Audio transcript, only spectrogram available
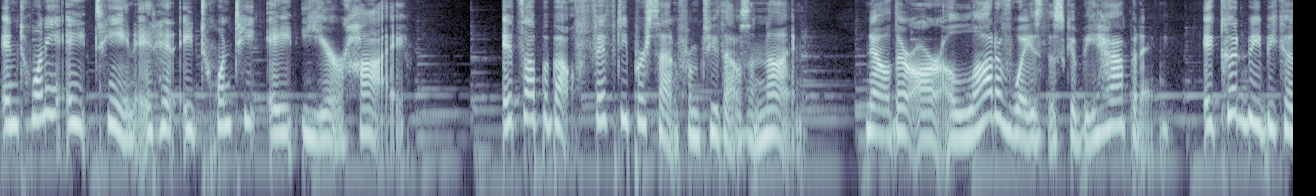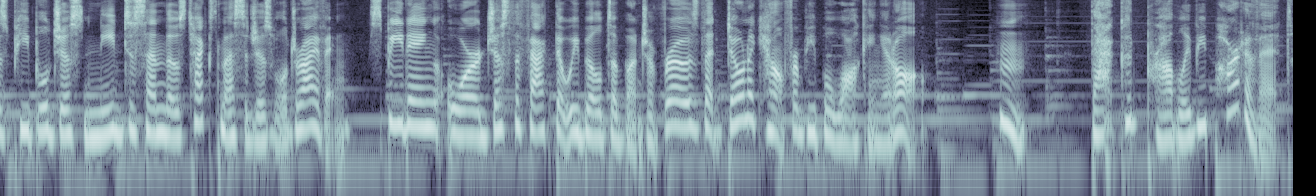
In 2018, it hit a 28 year high. It's up about 50% from 2009. Now, there are a lot of ways this could be happening. It could be because people just need to send those text messages while driving, speeding, or just the fact that we built a bunch of roads that don't account for people walking at all. Hmm, that could probably be part of it.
